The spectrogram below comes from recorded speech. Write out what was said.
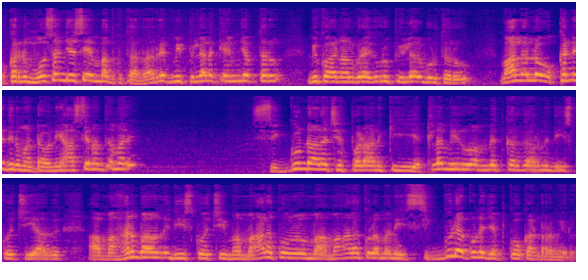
ఒకరిని మోసం చేసి ఏం బతుకుతారా? రేపు మీ పిల్లలకి ఏం చెప్తారు? మీకు ఆ నలుగురు ఐదుగురు పిల్లలు పుడతారు. వాళ్ళల్లో ఒక్కరిని తినమంటావు? నీ ఆస్తినంతా మరి? సిగ్గుండాల చెప్పడానికి? ఎట్లా మీరు అంబేద్కర్ గారిని తీసుకొచ్చి ఆ మహానుభావుని తీసుకొచ్చి మా మాలకు మా మాలకులమని సిగ్గు లేకుండా చెప్పుకోకండ్రా మీరు?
